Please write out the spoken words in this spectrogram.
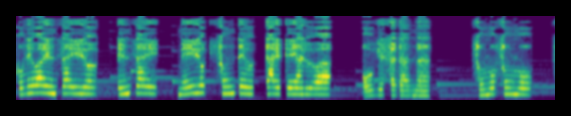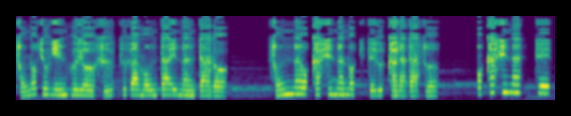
これは冤罪よ、冤罪、名誉毀損で訴えてやるわ。大げさだな。そもそも、そのジョギング用スーツが問題なんだろ。そんなおかしなの着てるからだぞ。おかしなって。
